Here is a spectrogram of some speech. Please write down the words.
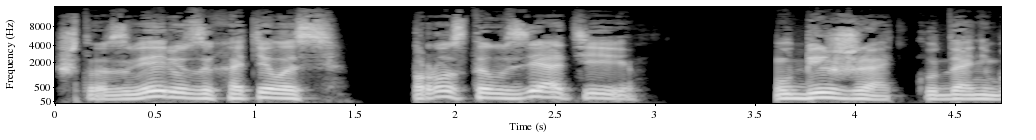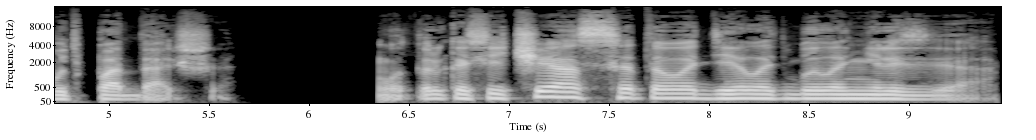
что зверю захотелось просто взять и убежать куда-нибудь подальше. Вот только сейчас этого делать было нельзя.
